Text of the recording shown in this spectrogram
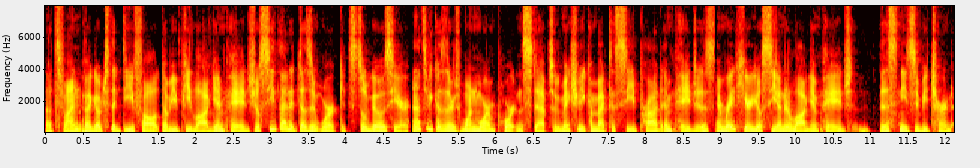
That's fine. If I go to the default WP login page, you'll see that it doesn't work. It still goes here. And that's because there's one more important step. So make sure you come back to SeedProd and pages. And right here, you'll see under login page, this needs to be turned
